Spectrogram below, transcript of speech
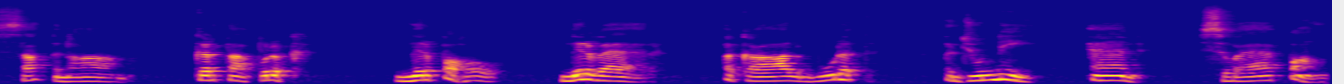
Satnam, Karta Purakh, Nirbhau, Nirvair, Akal Murat, Ajuni, and Swapang.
